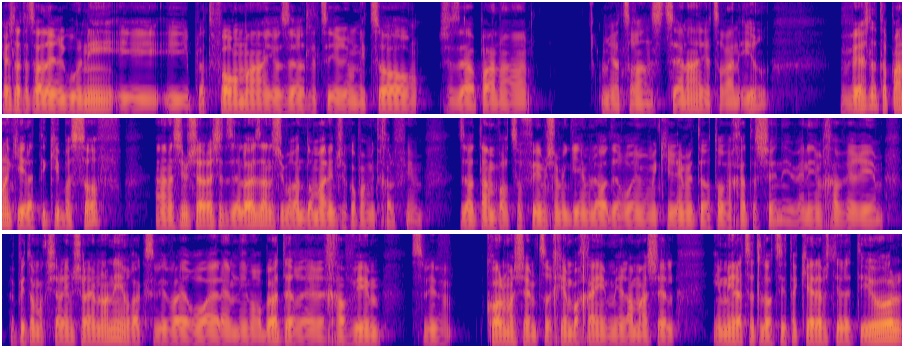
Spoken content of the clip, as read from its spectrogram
יש לה את הצד הארגוני, היא, היא פלטפורמה, היא עוזרת לצעירים ליצור, שזה הפן ה... מיצרן סצנה, יצרן עיר, ויש לה את הפן הקהילתי, כי בסוף, האנשים של הרשת זה לא איזה אנשים רנדומליים שכל פעם מתחלפים, זה אותם פרצופים שמגיעים לעוד אירועים ומכירים יותר טוב אחד את השני, ונהיים חברים, ופתאום הקשרים שלהם לא נהיים רק סביב האירוע, אלא הם נהיים הרבה יותר אה, רחבים סביב כל מה שהם צריכים בחיים, מרמה של עם מי לצאת להוציא את הכלב שלי לטיול,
